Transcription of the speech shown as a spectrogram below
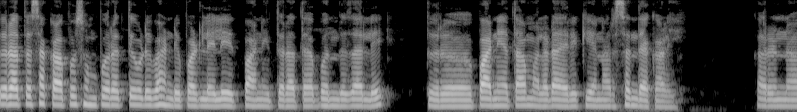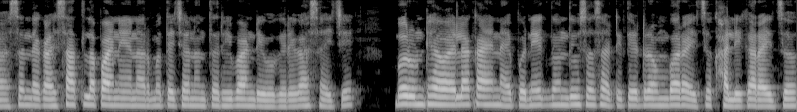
तर आता सकाळपासून परत तेवढे भांडे पडलेले आहेत. पाणी तर आता बंद झाले. तर पाणी आता आम्हाला डायरेक्ट येणार संध्याकाळी. कारण संध्याकाळी सातला पाणी येणार मग त्याच्यानंतर ही भांडे वगैरे घासायचे. भरून ठेवायला काय नाही पण एक दोन दिवसासाठी ते ड्रम भरायचं खाली करायचं.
